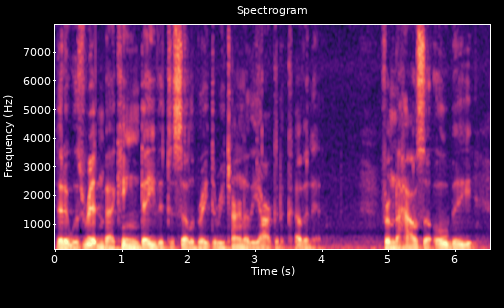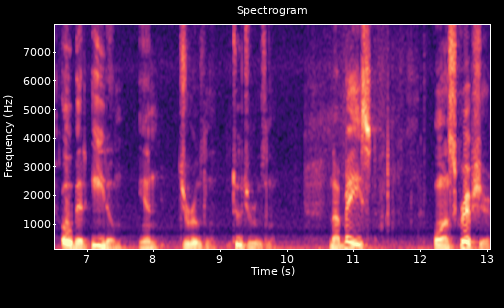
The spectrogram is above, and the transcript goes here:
that it was written by King David to celebrate the return of the Ark of the Covenant from the house of Obed Edom in Jerusalem, to Jerusalem. Now, based on scripture,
